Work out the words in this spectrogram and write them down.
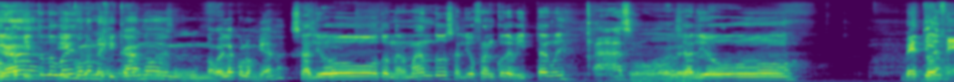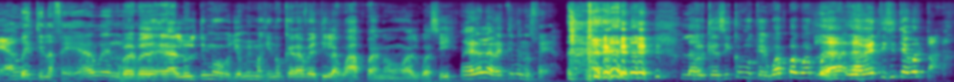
mira, capítulo, güey. ícono No, no, mexicano no, no, en novela colombiana. Salió don Armando, salió Franco de Vita, güey. Ah, sí. Salió Betty Don- la Fea, güey. Betty la Fea, güey. no al último, yo me imagino que era Betty la guapa, ¿no? Algo así. Era la Betty menos fea. La- Porque así como que guapa, guapa. La, la Betty sí te hago el paro.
